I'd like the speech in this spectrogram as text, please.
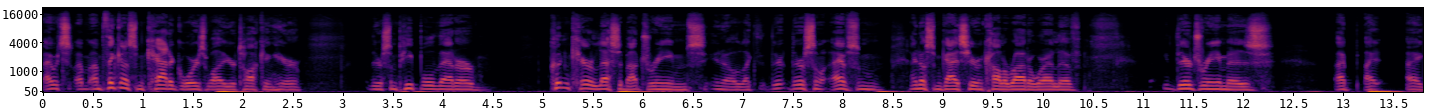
I was, I'm thinking of some categories while you're talking here. There's some people that are couldn't care less about dreams. You know, like there, there's some. I have some. I know some guys here in Colorado where I live their dream is I, I, I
